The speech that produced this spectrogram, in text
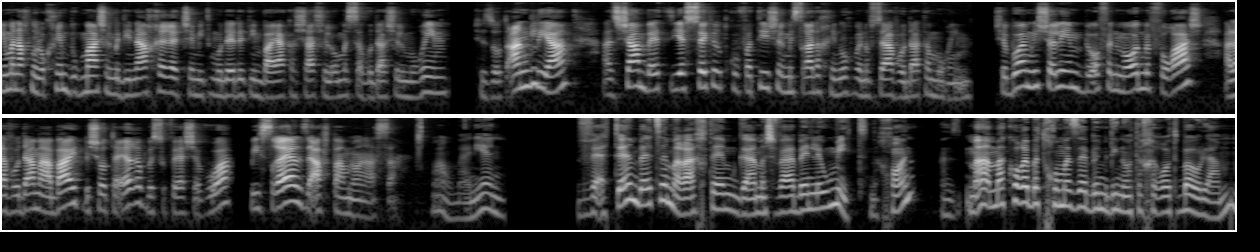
אם אנחנו לוקחים דוגמה של מדינה אחרת שמתמודדת עם בעיה קשה של עומס עבודה של מורים, שזאת אנגליה, אז שם בעצם יש סקר תקופתי של משרד החינוך בנושא עבודת המורים, שבו הם נשאלים באופן מאוד מפורש על עבודה מהבית בשעות הערב בסופי השבוע. בישראל זה אף פעם לא נעשה. וואו, מעניין. ואתם בעצם ערכתם גם השוואה בינלאומית, נכון? אז מה, מה קורה בתחום הזה במדינות אחרות בעולם?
